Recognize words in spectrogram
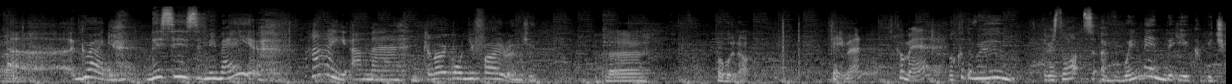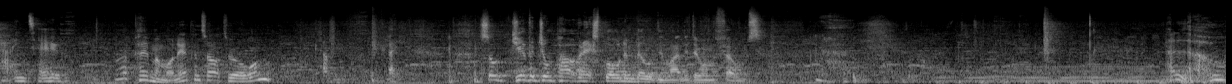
Uh, Greg, this is me mate. Hi, I'm, uh... Can I go on your fire engine? Uh, probably not. Damon, come here. Look at the room. There's lots of women that you could be chatting to. I pay my money. I can talk to who I want. Hey. So, do you ever jump out of an exploding building like they do on the films? Hello.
